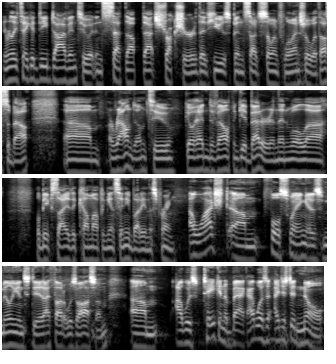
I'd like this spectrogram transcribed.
and really take a deep dive into it and set up that structure that Hugh's been such so influential with us about um, around them to go ahead and develop and get better. And then we'll uh, we'll be excited to come up against anybody in the spring. I watched um, Full Swing as millions did. I thought it was awesome. Um, I was taken aback. I wasn't. I just didn't know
